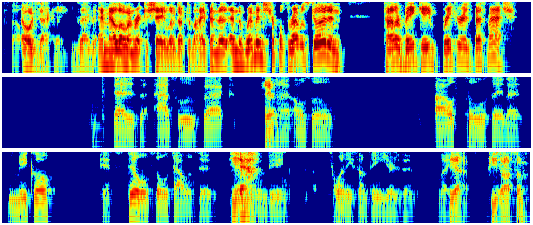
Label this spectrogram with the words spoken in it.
So Oh, exactly, exactly. And Melo and Ricochet lived up to the hype, and the and the women's triple threat was good. And Tyler Bate gave Breakker his best match. That is an absolute fact. Yeah. And I also I also will say that Meiko is still so talented, Yeah, even being twenty something years in. Like yeah, she's Yeah. awesome.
